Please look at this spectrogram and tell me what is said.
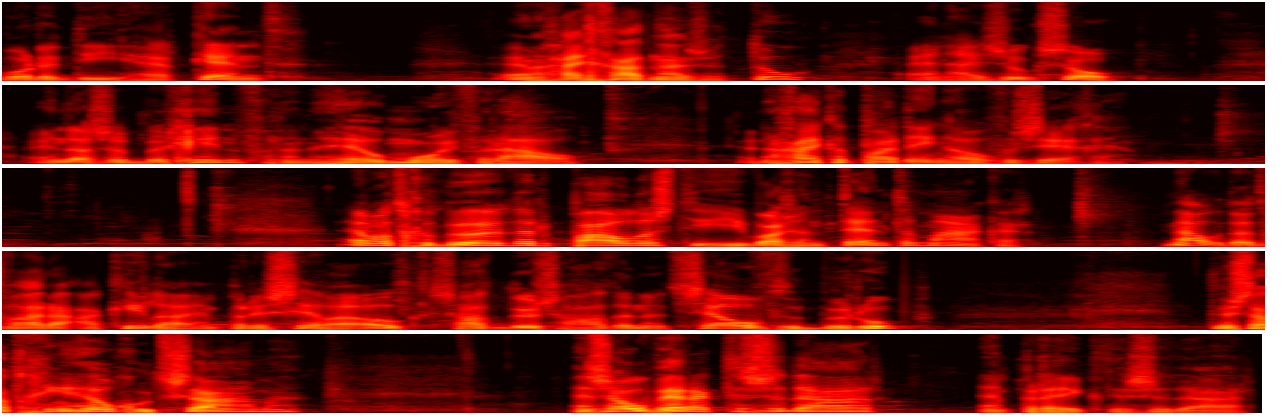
worden die herkend. En hij gaat naar ze toe en hij zoekt ze op. En dat is het begin van een heel mooi verhaal. En daar ga ik een paar dingen over zeggen. En wat gebeurde er? Paulus die was een tentenmaker. Nou, dat waren Aquila en Priscilla ook. Ze hadden dus hadden hetzelfde beroep. Dus dat ging heel goed samen. En zo werkten ze daar en preekten ze daar.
